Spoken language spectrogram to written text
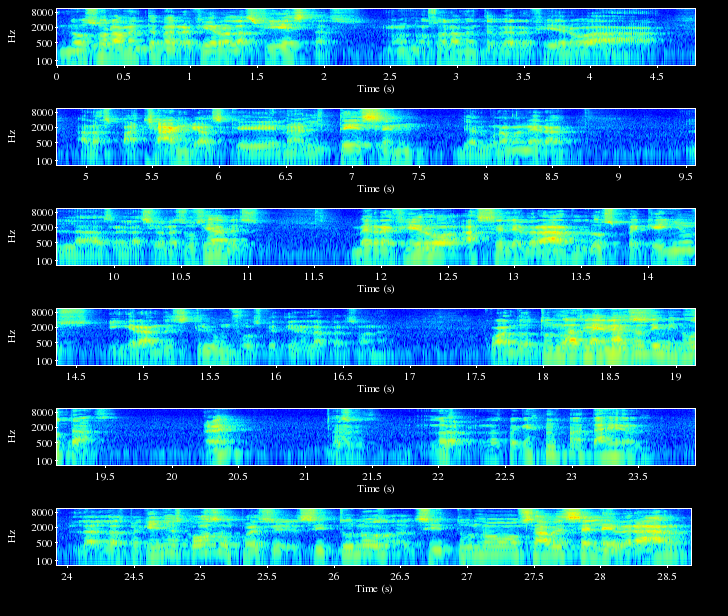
No solamente me refiero a las fiestas, ¿no? No solamente me refiero a, a las pachangas que enaltecen de alguna manera las relaciones sociales. Me refiero a celebrar los pequeños y grandes triunfos que tiene la persona. Cuando tú no las tienes... venganzas diminutas. ¿Eh? Las- Las, las- las pequeñas batallas. La- las pequeñas cosas, pues si, si tú no, si tú no sabes celebrar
